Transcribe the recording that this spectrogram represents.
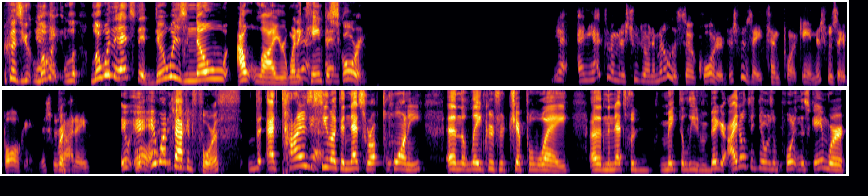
Because you Yeah, look look, look what the Nets did. There was no outlier when it came to and- scoring. Yeah, and you have to remember this too. In the middle of the third quarter, this was a 10 point game. This was a ball game. This was Right. not a It, it, it went back and forth. At times, it seemed like the Nets were up 20, and the Lakers would chip away, and then the Nets would make the lead even bigger. I don't think there was a point in this game where,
